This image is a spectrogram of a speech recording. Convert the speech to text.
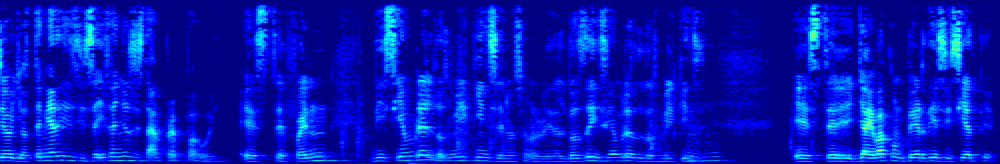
Digo, yo tenía 16 años, estaba en prepa, güey. Este, fue en diciembre del 2015, no se me olvida, el 2 de diciembre del 2015. Ujú. Este, ya iba a cumplir 17.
